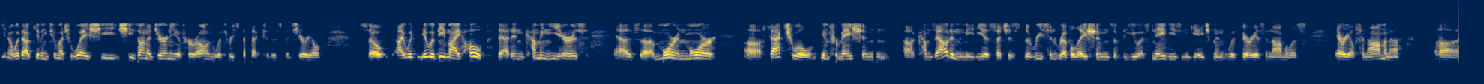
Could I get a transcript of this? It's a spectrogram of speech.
you know, without giving too much away, she she's on a journey of her own with respect to this material. So, I would it would be my hope that in coming years, as uh, more and more uh, factual information uh, comes out in the media, such as the recent revelations of the U.S. Navy's engagement with various anomalous aerial phenomena, uh,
